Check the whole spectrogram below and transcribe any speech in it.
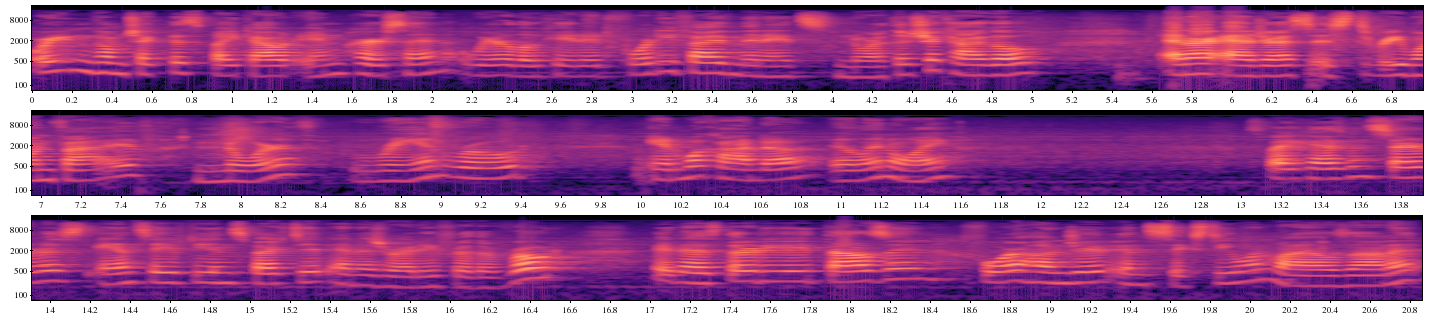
or you can come check this bike out in person. We're located 45 minutes north of Chicago, and our address is 315 North Rand Road in Wauconda, Illinois. This bike has been serviced and safety inspected and is ready for the road. It has 38,461 miles on it.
